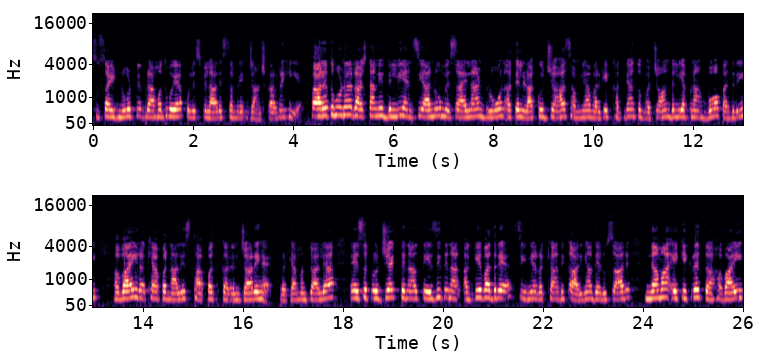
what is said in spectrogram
ਸੁਸਾਈਡ ਨੋਟ ਵੀ ਬਰਾਮਦ ਹੋਇਆ, ਪੁਲਿਸ ਫਿਲਹਾਲ ਇਸ ਸਮੇਂ ਜਾਂਚ ਕਰ ਰਹੀ ਹੈ। ਭਾਰਤ ਹੁਣ ਰਾਜਧਾਨੀ ਦਿੱਲੀ ਐਨਸੀਆਰ ਨੂੰ ਮਿਸਾਈਲਾਂ ਡਰੋਨ ਅਤੇ ਲੜਾਕੂ ਜਹਾਜ਼ ਹਮਲਿਆਂ ਵਰਗੇ ਖਤਰਿਆਂ ਤੋਂ ਬਚਾਉਣ ਦੇ ਲਈ ਆਪਣਾ ਬਹੁ ਪੱਧਰੀ ਹਵਾਈ ਰੱਖਿਆ ਪ੍ਰਣਾਲੀ ਸਥਾਪਿਤ ਕਰਨ ਜਾ ਰਿਹਾ ਹੈ। ਰੱਖਿਆ ਮੰਤਰਾਲਾ ਇਸ ਪ੍ਰੋਜੈਕਟ ਦੇ ਨਾਲ ਤੇਜ਼ੀ ਦੇ ਨਾਲ ਅੱਗੇ ਵਧ ਰਿਹਾ ਹੈ। ਸੀਨੀਅਰ ਰੱਖਿਆ ਅਧਿਕਾਰੀਆਂ ਦੇ ਅਨੁਸਾਰ ਨਵਾਂ ਏਕੀਕ੍ਰਿਤ ਹਵਾਈ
